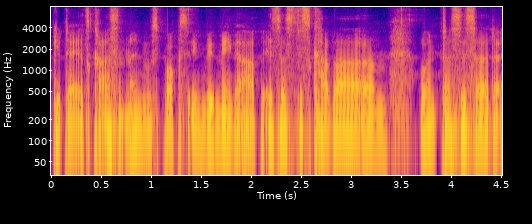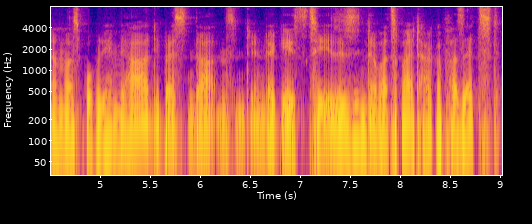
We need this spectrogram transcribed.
geht der jetzt krass in der Newsbox irgendwie mega ab? Ist es Discover? Ähm, und das ist halt immer das Problem. Ja, die besten Daten sind in der GSC, sie sind aber zwei Tage versetzt.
